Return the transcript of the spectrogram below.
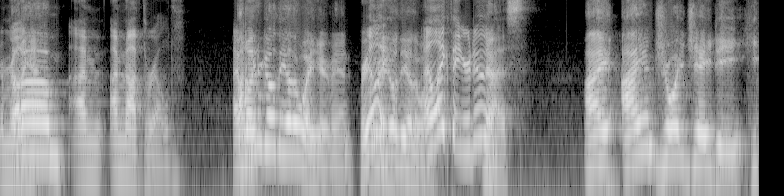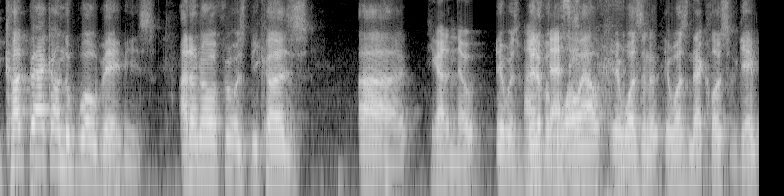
I'm really. Um, I'm. I'm not thrilled. I'm was- going to go the other way here, man. I'm Really? go the other way. I like that you're doing Yeah. this. I I enjoy JD. He cut back on the whoa babies. I don't know if it was because uh, You got a note? it was a bit of a desk. blowout. It wasn't a, it wasn't that close of a game.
